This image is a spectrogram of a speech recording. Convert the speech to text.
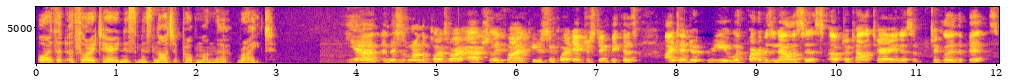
or that authoritarianism is not a problem on the right. Yeah, and this is one of the points where I actually find Peterson quite interesting because I tend to agree with part of his analysis of totalitarianism, particularly the bits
